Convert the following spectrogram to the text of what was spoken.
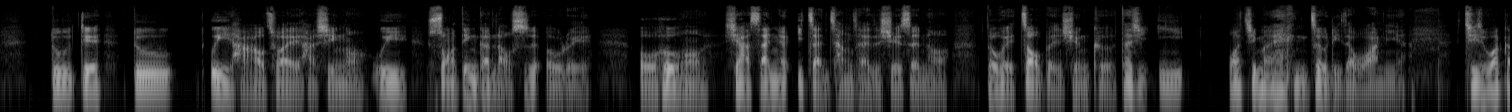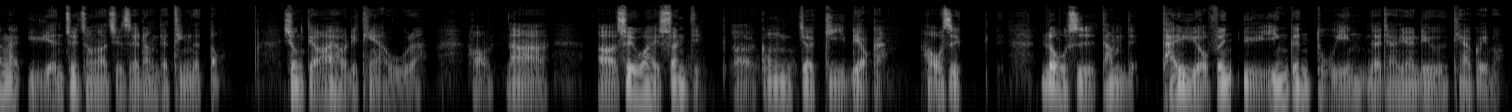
都这都为好好出来学生哦，为山顶跟老师学嘞，而后哈下山要一展长才的学生哈，都会照本宣科。但是一我今麦这里在挖你啊，其实我刚刚语言最重要就是要让人家听得懂，兄弟还好你听无了。好，那呃，所以我也算的呃，公叫记录啊。好，我是肉是他们的。台语有分语音跟读音，那讲讲你有听过吗？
